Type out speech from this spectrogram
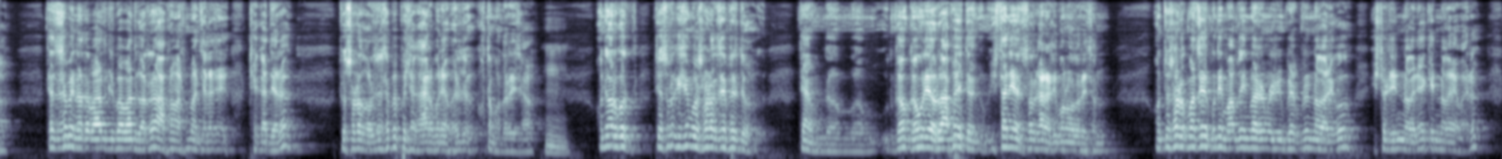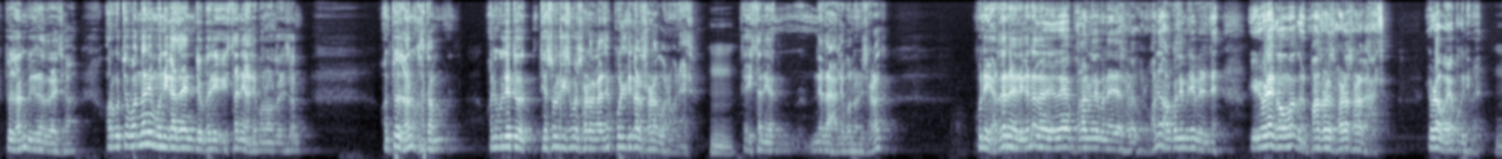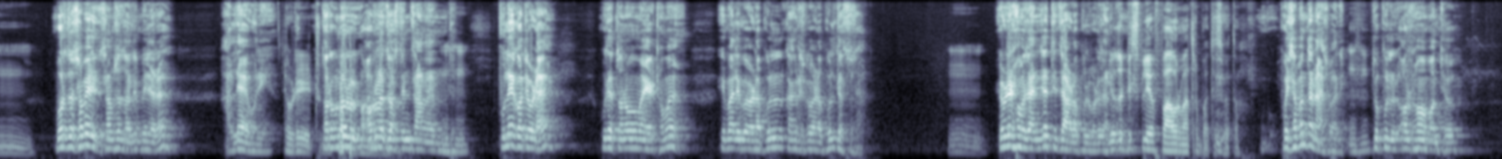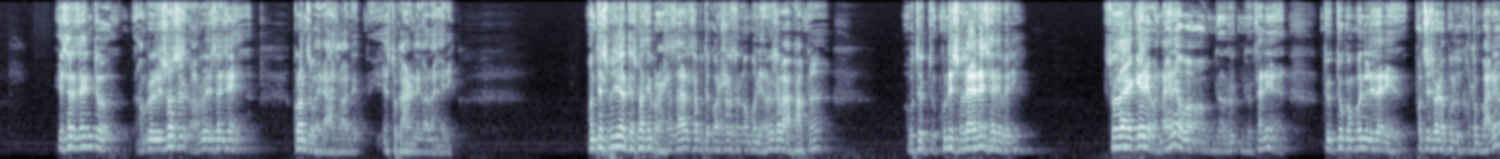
त्यहाँ चाहिँ सबै नातावाद कृपावाद गरेर आफ्नो आफ्नो मान्छेलाई चाहिँ ठेका दिएर त्यो सडकहरू चाहिँ सबै पैसा खाएर बनायो भएर त्यो खतम हुँदो रहेछ। अनि अर्को तेस्रो किसिमको सडक चाहिँ फेरि त्यो त्यहाँ गाउँ गाउँलेहरू आफै त्यहाँ स्थानीय सरकारहरूले बनाउँदो रहेछन्। अनि त्यो सडकमा चाहिँ कुनै मापदण्ड इन्भाइरोमेन्टल इम्प्याक्ट पनि नगरेको स्टडी पनि नगरे केही नगरे भएर त्यो झन् बिग्रिँदो रहेछ। अर्को त्योभन्दा नि मुनिका चाहिँ त्यो फेरि स्थानीयहरूले बनाउँदो रहेछन्। अनि त्यो झन् खतम। अनि उसले त्यो तेस्रो किसिमको सडकलाई चाहिँ पोलिटिकल सडक भनेर भनेको छ। त्यो स्थानीय नेताहरूले बनाउने सडक। कुनै हेर्दैन हेरिकन ल फलानुले बनाइदिएको सडक भन्यो। भने अर्कोले पनि एउटै गाउँमा पाँचवटा छवटा सडक आएको छ। एउटा भयो पुग्नेमा। बरु त सबै सांसदहरूले मिलेर हाल्दै आयो भने एउटै तर उनीहरू अरूलाई जस दिन चाहँदैन पुलै कतिवटा उता तनहुमा एक ठाउँमा एमालेको एउटा पुल काङ्ग्रेसको एउटा पुल त्यस्तो छ। एउटै ठाउँमा जान्छ तिन चारवटा पुलबाट यो त डिस्प्ले अफ पावर मात्र भयो त्यसो त। पैसा पनि त नाश भयो त्यो पुल अरू ठाउँमा बन्थ्यो यसरी चाहिँ त्यो हाम्रो रिसोर्सेसहरू यसरी चाहिँ क्रन्च भइरहेको छ भने यस्तो कारणले गर्दाखेरि। अनि त्यसपछि त्यसमाथि भ्रष्टाचार सबै त्यो कन्स्ट्रक्सन कम्पनीहरू सबै आफ्ना अब त्यो कुनै सजाय नै छैन फेरि। सजाय के अरे भन्दाखेरि अब चाहिँ त्यो त्यो कम्पनीले चाहिँ पच्चिसवटा पुल खतम पार्यो।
